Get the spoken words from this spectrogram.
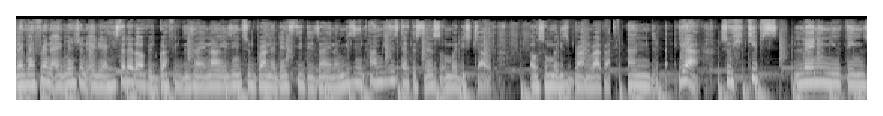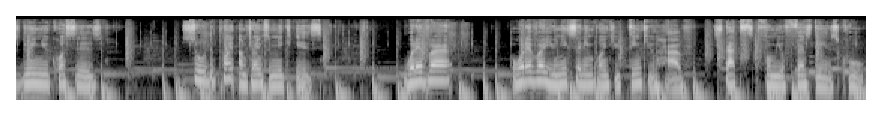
Like my friend I mentioned earlier, he started off with graphic design. Now he's into brand identity design. I'm using I'm using that to sell somebody's child or somebody's brand rather. And yeah, so he keeps learning new things, doing new courses. So the point I'm trying to make is whatever whatever unique selling point you think you have starts from your first day in school.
